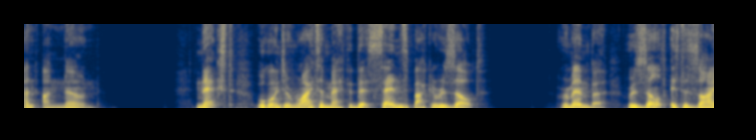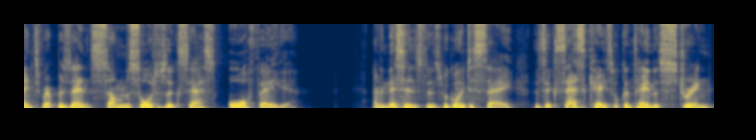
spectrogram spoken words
and unknown. Next, we're going to write a method that sends back a result. Remember, result is designed to represent some sort of success or failure. And in this instance, we're going to say the success case will contain the string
